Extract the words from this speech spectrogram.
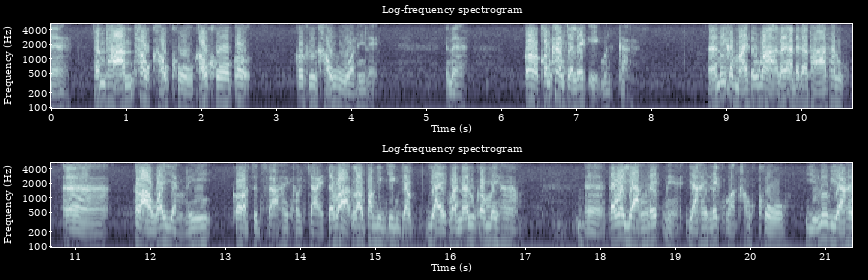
นะสันฐานเท่าเขาโค เขาโคก็ก็คือเขาวัวนี่แหละนะก็ค่อนข้างจะเล็กอีกเหมือนกัน อันนี้ก็หมายถึงว่าในอัตถกถาท่านกล่าวไว้อย่างนี้ก็ศึกษาให้เข้าใจ แต่ว่าเราทำจริง ๆ จะใหญ่กว่านั้นก็ไม่ห้ามอแต่ว่าอย่างเล็กเนี่ย อย่าให้เล็กกว่าเขาโคยืรืออย่าให้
